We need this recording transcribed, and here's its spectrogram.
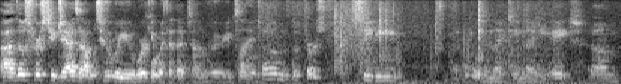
uh, those first two jazz albums, who were you working with at that time? Who were you playing? Um, the first CD, I think it was in 1998. Um,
